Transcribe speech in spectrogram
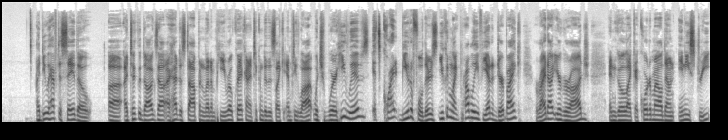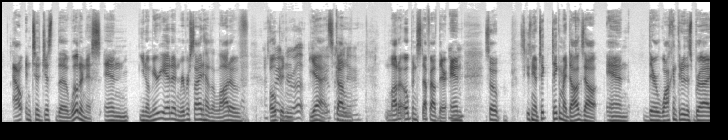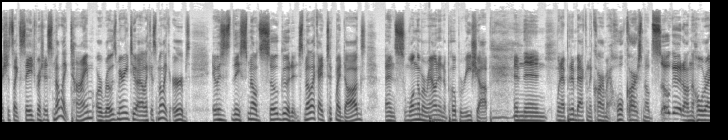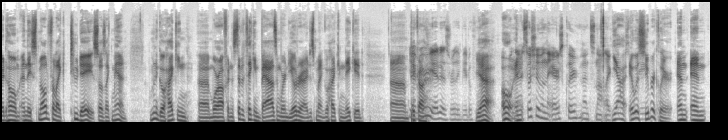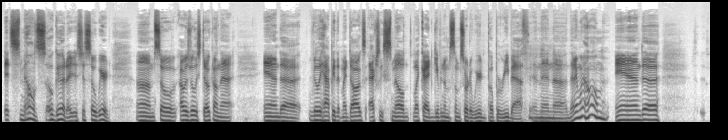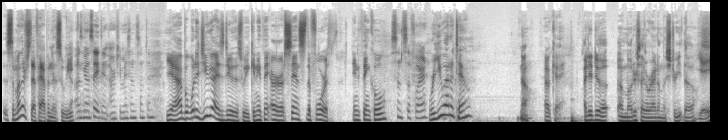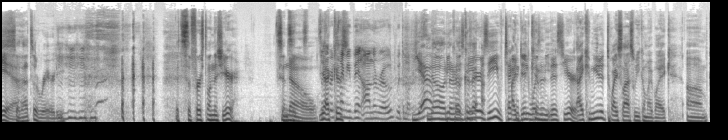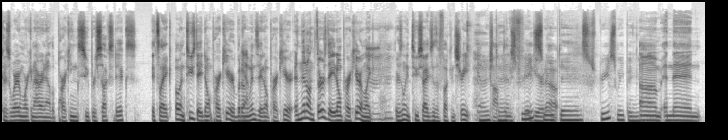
I do have to say though, uh, I took the dogs out. I had to stop and let them pee real quick, and I took them to this like empty lot, which where he lives, it's quite beautiful. There's you can like probably if you had a dirt bike, ride out your garage and go like a quarter mile down any street out into just the wilderness. And you know, Murrieta and Riverside has a lot of That's where I open. grew up. I Yeah, it's got a lot of open stuff out there. And Mm-hmm. so, excuse me, I'm tak- taking my dogs out and they're walking through this brush. It's like sagebrush. It smelled like thyme or rosemary too. I like it smelled like herbs. It was they smelled so good. It smelled like I took my dogs and swung them around in a potpourri shop. And then when I put them back in the car, my whole car smelled so good on the whole ride home. And they smelled for like two days. So I was like, man, I'm gonna go hiking uh, more often. Instead of taking baths and wearing deodorant, I just might go hiking naked. Um, Yeah, pick off. Murrieta is really beautiful. Yeah. Oh, and especially when the air is clear and it's not like yeah, it was super clear, and and it smelled so good. I- It's just so weird. Um, so I was really stoked on that, and uh, really happy that my dogs actually smelled like I had given them some sort of weird potpourri bath. and then uh, then I went home, and uh, some other stuff happened this week. I was gonna say, didn't aren't you missing something Yeah, but what did you guys do this week? Anything or since the fourth? Anything cool? since the fourth? Were you out of town? No. Okay. I did do a, a motorcycle ride on the street though. Yeah. So that's a rarity. it's the first one this year. Since No. it's- It's yeah, the first time you've been on the road with the motorcycle. Yeah, No, no, no, because 'cause New I- Year's Eve technically wasn't commu- this year. I commuted twice last week on my bike. Um, because where I'm working out right now, the parking super sucks dicks. It's like, oh, on Tuesday don't park here, but Yeah. on Wednesday don't park here, and then on Thursday don't park here. I'm like, there's only two sides of the fucking street. Compton, figure it out. street sweeping. Um, and then,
